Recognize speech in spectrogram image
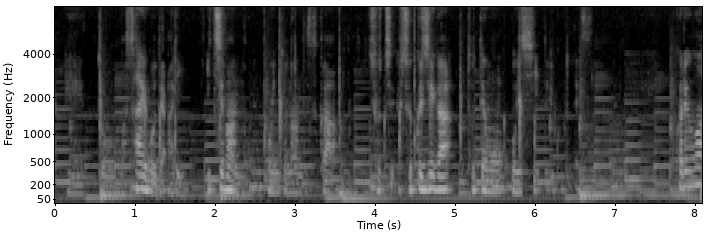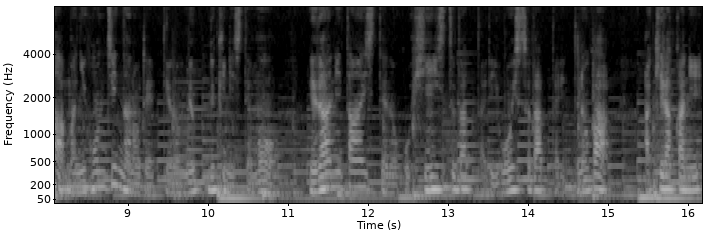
えーとまあ、最後であり一番のポイントなんですが食事がとても美味しいということです。これは、まあ、日本人なのでっていうのを抜きにしても値段に対してのこう品質だったり美味しさだったりっていうのが明らかに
